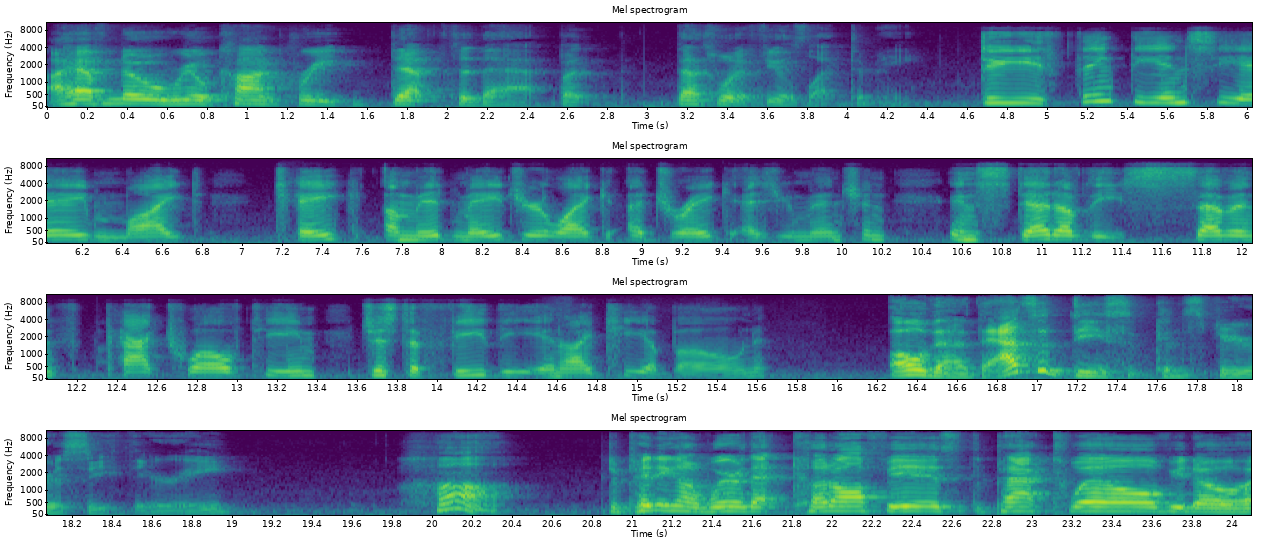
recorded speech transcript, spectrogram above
I have no real concrete depth to that, but that's what it feels like to me. Do you think the NCAA might take a mid-major like a Drake, as you mentioned, instead of the seventh Pac-12 team, just to feed the NIT a bone? Oh, that that's a decent conspiracy theory, huh? Depending on where that cutoff is, the Pac-12, you know,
